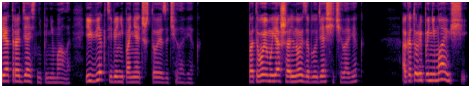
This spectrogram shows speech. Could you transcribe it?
Ты отродясь не понимала, и век тебе не понять, что я за человек. По-твоему, я шальной, заблудящий человек? А который понимающий,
